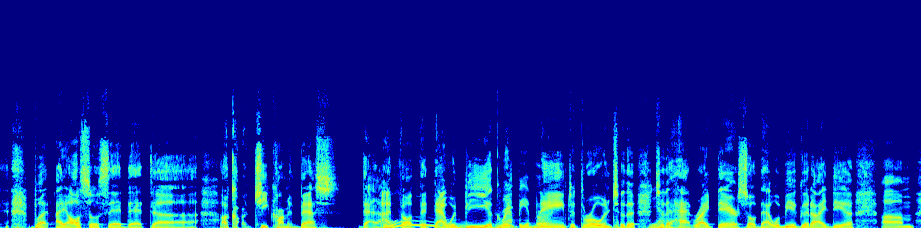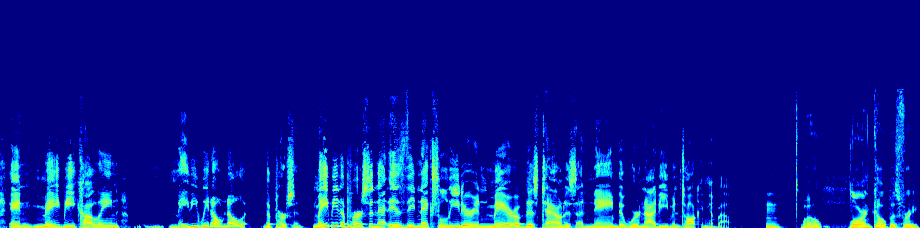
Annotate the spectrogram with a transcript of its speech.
but I also said that uh, uh, Car- Chief Carmen Best. That I thought that that would be a great be a name to throw into the Yeah. to the hat right there. So that would be a good idea. Um, and maybe Colleen, maybe we don't know it. The person, maybe the person that is the next leader and mayor of this town is a name that we're not even talking about. Well, Loren Culp is free.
